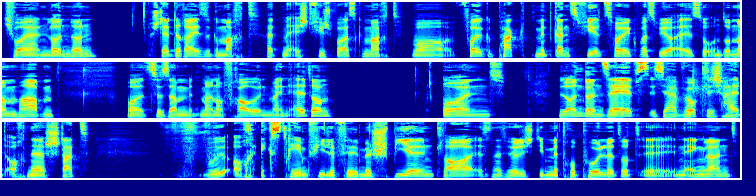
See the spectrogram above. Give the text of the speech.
Ich war ja in London, Städtereise gemacht, hat mir echt viel Spaß gemacht, war vollgepackt mit ganz viel Zeug, was wir also unternommen haben. War zusammen mit meiner Frau und meinen Eltern. Und London selbst ist ja wirklich halt auch eine Stadt, wo auch extrem viele Filme spielen. Klar ist natürlich die Metropole dort äh, in England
